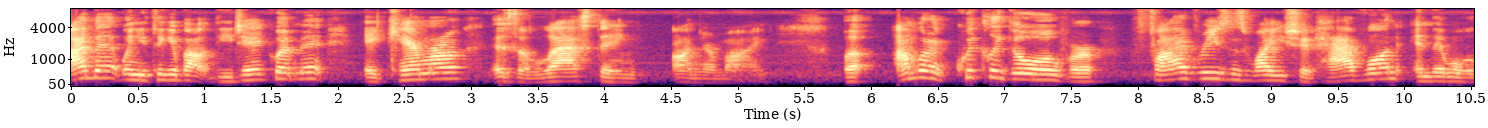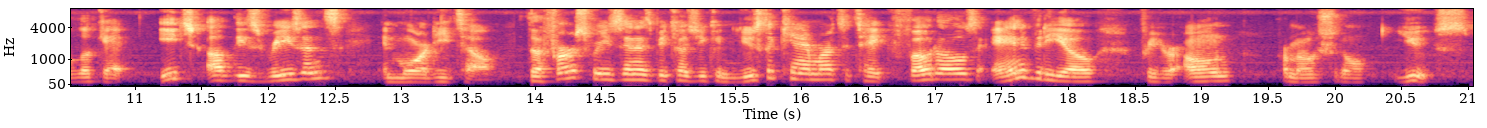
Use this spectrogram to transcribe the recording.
I bet when you think about DJ equipment, a camera is the last thing on your mind. But I'm going to quickly go over five reasons why you should have one, and then we'll look at each of these reasons in more detail. The first reason is because you can use the camera to take photos and video for your own promotional use.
